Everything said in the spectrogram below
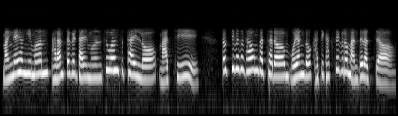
막내 형님은 바람떡을 닮은 수원 스타일로 마치 떡집에서 사온 것처럼 모양도 가지각색으로 만들었죠.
